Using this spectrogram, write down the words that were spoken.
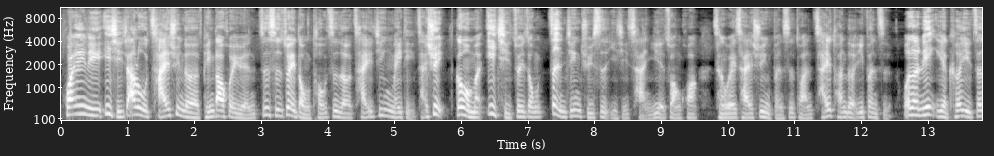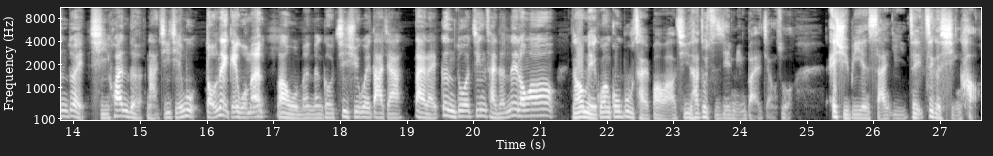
欢迎你一起加入财讯的频道会员，支持最懂投资的财经媒体财讯，跟我们一起追踪政经趋势以及产业状况，成为财讯粉丝团财团的一份子。或者您也可以针对喜欢的哪集节目抖内给我们，让我们能够继续为大家。带来更多精彩的内容哦。然后美光公布财报啊，其实他就直接明白讲说，HBN 三一这这个型号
